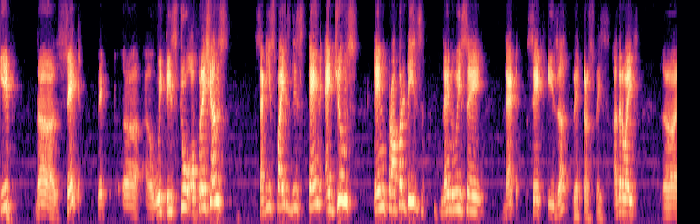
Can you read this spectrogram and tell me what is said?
if the set with, uh, uh with these two operations satisfies these 10 axioms, 10 properties, then we say that set is a vector space. Otherwise, uh,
